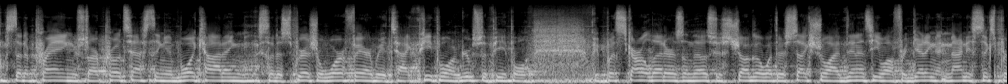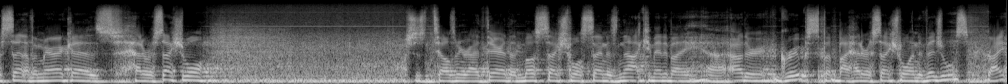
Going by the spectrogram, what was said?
Instead of praying, we start protesting and boycotting. Instead of spiritual warfare, we attack people and groups of people. We put scarlet letters on those who struggle with their sexual identity while forgetting that 96% of America is heterosexual which just tells me right there that most sexual sin is not committed by uh, other groups, but by heterosexual individuals, right?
